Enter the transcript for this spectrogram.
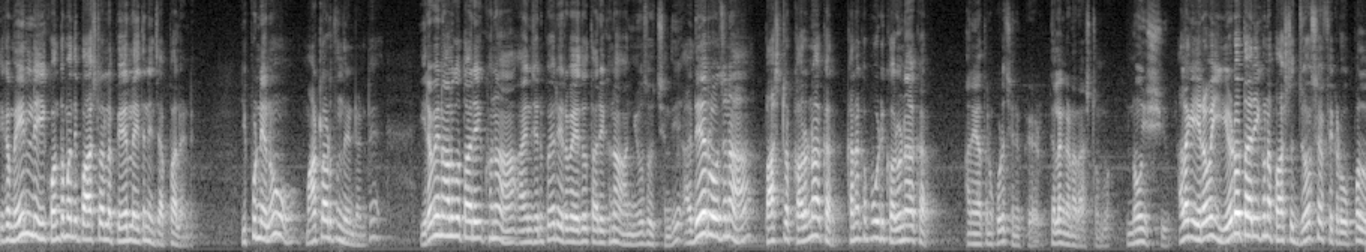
ఇక మెయిన్లీ కొంతమంది పాస్టర్ల పేర్లు అయితే నేను చెప్పాలండి. ఇప్పుడు నేను మాట్లాడుతుంది ఏంటంటే ఇరవై నాలుగో తారీఖున ఆయన చనిపోయారు ఇరవై ఐదో తారీఖున ఆ న్యూస్ వచ్చింది. అదే రోజున పాస్టర్ కరుణాకర్ కనకపూడి కరుణాకర్ అనే అతను కూడా చనిపోయాడు తెలంగాణ రాష్ట్రంలో. No issue. అలాగే ఇరవై ఏడో తారీఖున పాస్టర్ జోసెఫ్ ఇక్కడ ఉప్పల్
